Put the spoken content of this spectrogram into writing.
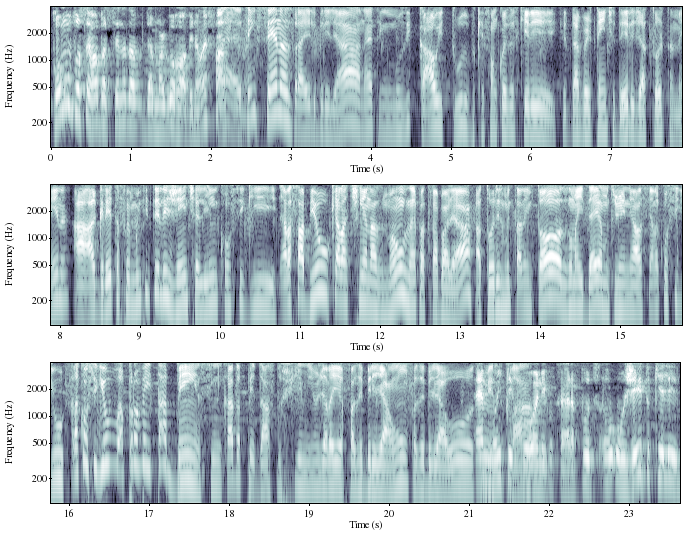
como você rouba a cena da, da Margot Robbie? Não é fácil. É, né? tem cenas para ele brilhar, né? Tem musical e tudo, porque são coisas que ele. Que, da vertente dele, de ator também, né? A, a Greta foi muito inteligente ali em conseguir. Ela sabia o que ela tinha nas mãos, né, para trabalhar. Atores muito talentosos, uma ideia muito genial, assim. Ela conseguiu, ela conseguiu aproveitar bem, assim, cada pedaço do filme, onde ela ia fazer brilhar um, fazer brilhar outro. É mesclar. muito icônico, cara. Putz, o, o, jeito que ele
